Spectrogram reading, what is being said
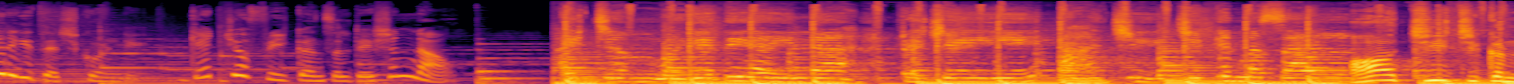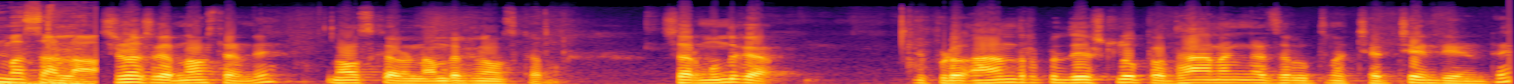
తిరిగి తెచ్చుకోండి. Get your free consultation now Aachi chicken masala. Srinivas గారు నమస్తే అండి. నమస్కారం అండి అందరికీ నమస్కారం. సార్ ముందుగా ఇప్పుడు ఆంధ్రప్రదేశ్లో ప్రధానంగా జరుగుతున్న చర్చ ఏంటి అంటే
